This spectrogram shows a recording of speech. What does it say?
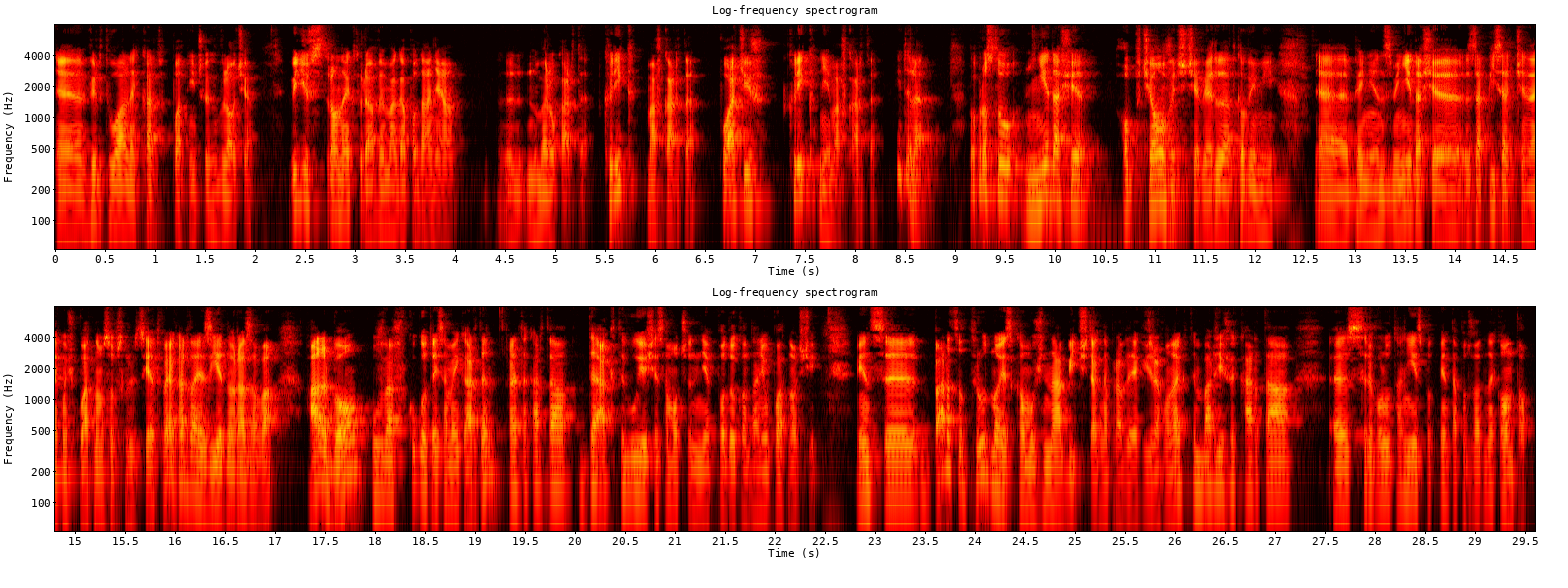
e, wirtualnych kart płatniczych w locie. Widzisz stronę, która wymaga podania numeru karty. Klik, masz kartę. Płacisz, klik, nie masz kartę. I tyle. Po prostu nie da się obciążyć Ciebie dodatkowymi e, pieniędzmi, nie da się zapisać Cię na jakąś płatną subskrypcję, Twoja karta jest jednorazowa, albo używasz w kółko tej samej karty, ale ta karta deaktywuje się samoczynnie po dokonaniu płatności. Więc e, bardzo trudno jest komuś nabić tak naprawdę jakiś rachunek, tym bardziej, że karta e, z Revoluta nie jest podpięta pod żadne konto.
